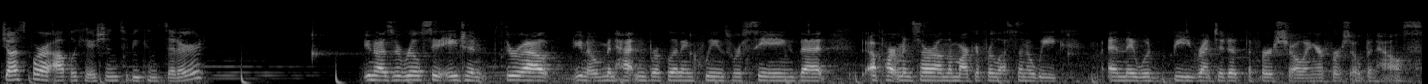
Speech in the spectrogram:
just for our application to be considered you know, as a real estate agent throughout, you know, Manhattan, Brooklyn, and Queens, we're seeing that apartments are on the market for less than a week and they would be rented at the first showing or first open house.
